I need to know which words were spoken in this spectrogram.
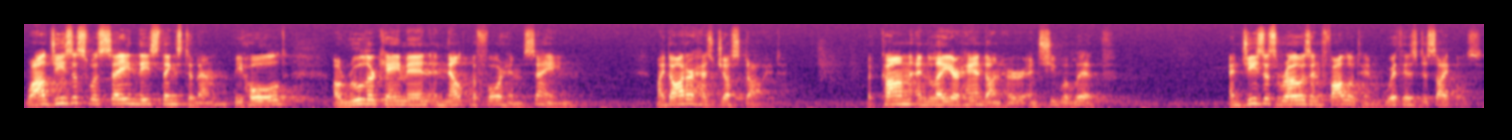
While Jesus was saying these things to them, behold, a ruler came in and knelt before him, saying, My daughter has just died, but come and lay your hand on her, and she will live. And Jesus rose and followed him with his disciples.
